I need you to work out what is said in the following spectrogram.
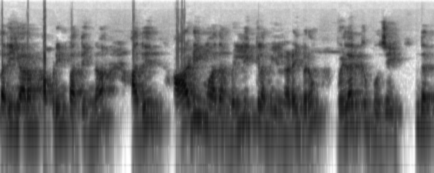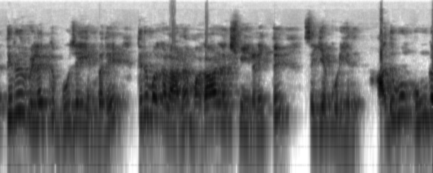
பரிகாரம் அப்படின்னு பார்த்தீங்கன்னா அது ஆடி மாதம் வெள்ளிக்கிழமையில் நடைபெறும் விளக்கு பூஜை. இந்த திருவிளக்கு பூஜை என்பதே திருமகளான மகாலட்சுமியை நினைத்து செய்யக்கூடியது. அதுவும் உங்க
